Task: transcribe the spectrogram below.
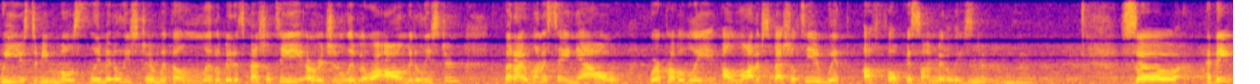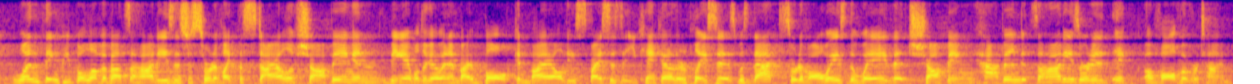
we used to be mostly Middle Eastern with a little bit of specialty. Originally, we were all Middle Eastern, but I want to say now we're probably a lot of specialty with a focus on Middle Eastern. So I think one thing people love about Sahadi's is just sort of like the style of shopping and being able to go in and buy bulk and buy all these spices that you can't get other places. Was that sort of always the way that shopping happened at Sahadi's, or did it evolve over time?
